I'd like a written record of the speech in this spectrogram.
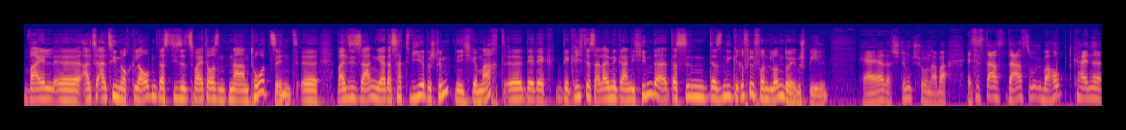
weil äh, als als sie noch glauben, dass diese 2000 Nahen tot sind, äh, weil sie sagen, ja, das hat wir bestimmt nicht gemacht. Äh, der der der kriegt das alleine gar nicht hin. Da, das sind das sind die Griffel von Londo im Spiel. Ja, ja, das stimmt schon, aber es ist da, da es so überhaupt keine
